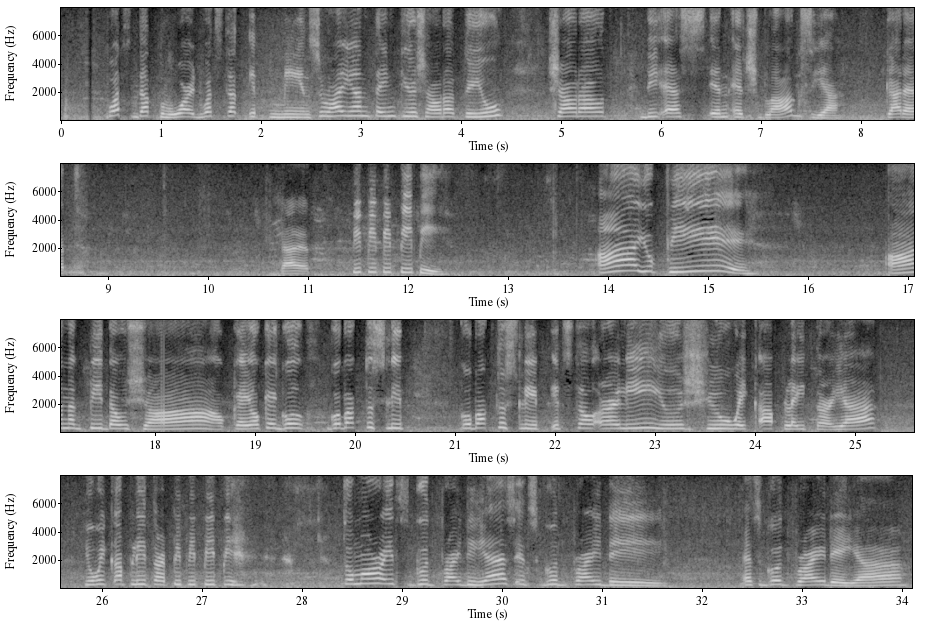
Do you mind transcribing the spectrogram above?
What's that word? What's that it means? Ryan, thank you. Shout out to you. Shout out DSNH vlogs. Yeah, got it. Got it. PPPPP. Ah, UP. Ah, nagpi daw siya. Okay, okay, go go back to sleep. Go back to sleep. It's still early. You you wake up later, yeah? You wake up later. Pipi. Tomorrow it's Good Friday. Yes, it's Good Friday. It's Good Friday, yeah.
